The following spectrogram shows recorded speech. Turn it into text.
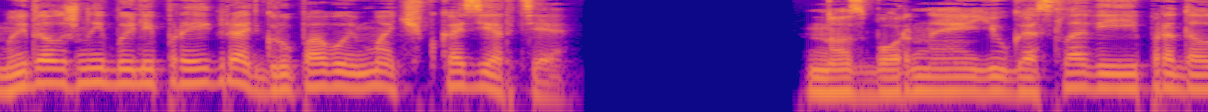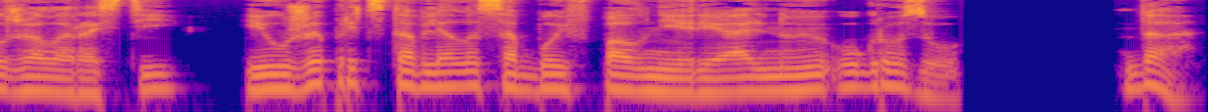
мы должны были проиграть групповой матч в Казерте. Но сборная Югославии продолжала расти и уже представляла собой вполне реальную угрозу. Да,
